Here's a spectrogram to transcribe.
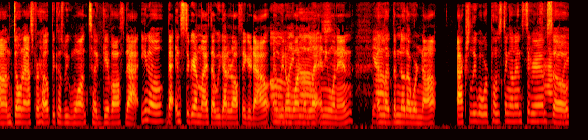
um, don't ask for help because we want to give off that, you know, that Instagram life that we got it all figured out and Oh we don't want to let anyone in Yeah. and let them know that we're not actually what we're posting on Instagram. So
